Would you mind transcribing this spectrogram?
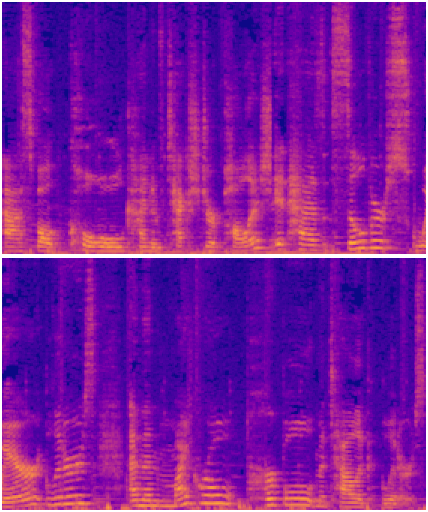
asphalt coal kind of texture polish. It has silver square glitters and then micro purple metallic glitters.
